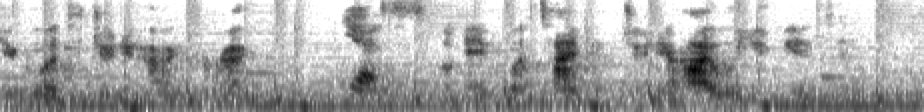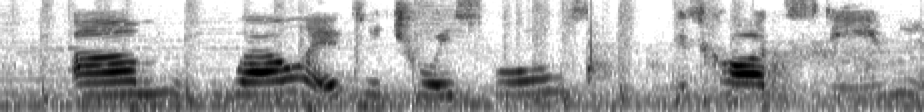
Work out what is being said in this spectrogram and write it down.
you're going to junior high, correct? Yes. Okay. What type of junior high will you be attending? Um, well, it's a choice school. It's called STEAM.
